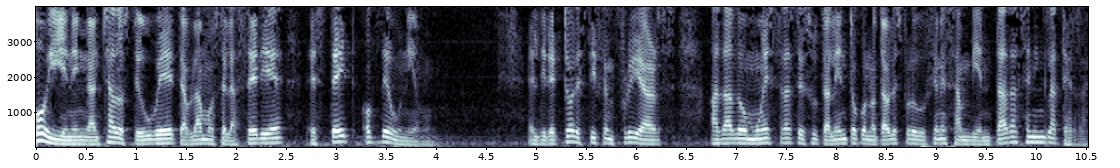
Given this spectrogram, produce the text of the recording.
Hoy en Enganchados TV te hablamos de la serie State of the Union. El director Stephen Frears ha dado muestras de su talento con notables producciones ambientadas en Inglaterra.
